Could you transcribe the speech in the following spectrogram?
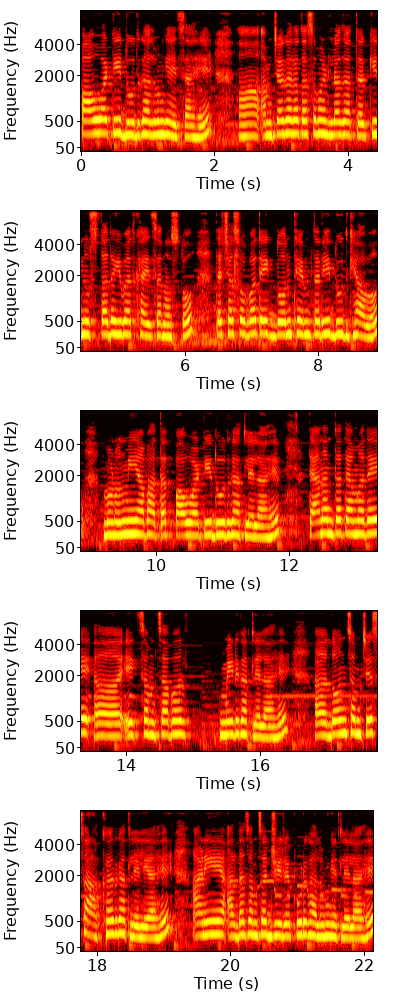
पाववाटी दूध घालून घ्यायचं आहे. आमच्या घरात असं म्हटलं जातं की नुसता दहीभात खायचा नसतो. त्याच्यासोबत एक दोन थेंब तरी दूध घ्यावं. म्हणून मी या भातात पाववाटी दूध घातलेलं आहे. त्यानंतर त्यामध्ये एक चमचाभर मीठ घातलेलं आहे. दोन चमचे साखर घातलेली आहे आणि अर्धा चमचा जिरेपूड घालून घेतलेला आहे.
